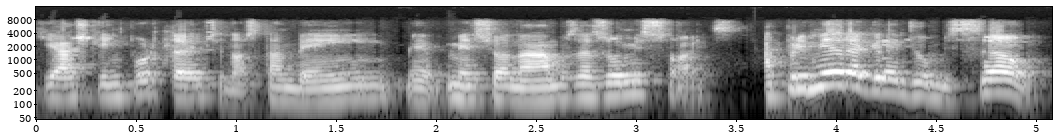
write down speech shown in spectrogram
que acho que é importante nós também mencionarmos as omissões. A primeira grande omissão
